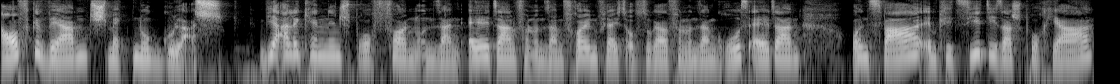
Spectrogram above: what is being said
Aufgewärmt schmeckt nur Gulasch. Wir alle kennen den Spruch von unseren Eltern, von unseren Freunden, vielleicht auch sogar von unseren Großeltern. Und zwar impliziert dieser Spruch ja,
